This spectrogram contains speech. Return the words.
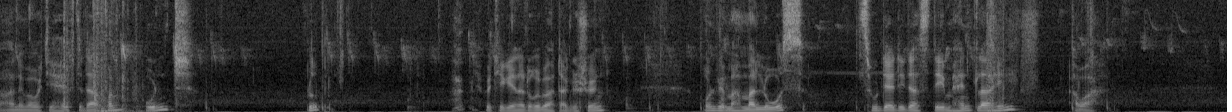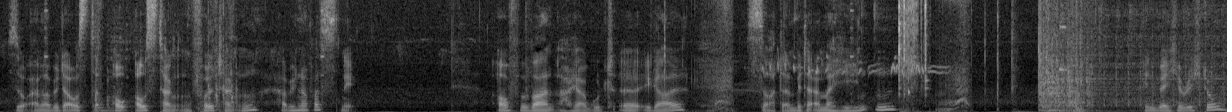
Ah, nehmen wir ruhig die Hälfte davon. Und... Blub. Ich würde hier gerne drüber. Dankeschön. Und wir machen mal los zu der, die das dem Händler hin. Aua. So, einmal bitte austa au austanken, volltanken. Habe ich noch was? Nee. Aufbewahren. Ach ja, gut. Äh, egal. So, dann bitte einmal hier hinten. In welche Richtung?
